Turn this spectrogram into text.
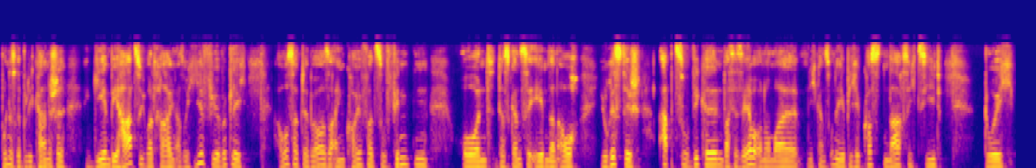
bundesrepublikanische GmbH zu übertragen, also hierfür wirklich außerhalb der Börse einen Käufer zu finden und das Ganze eben dann auch juristisch abzuwickeln, was ja selber auch nochmal nicht ganz unerhebliche Kosten nach sich zieht durch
